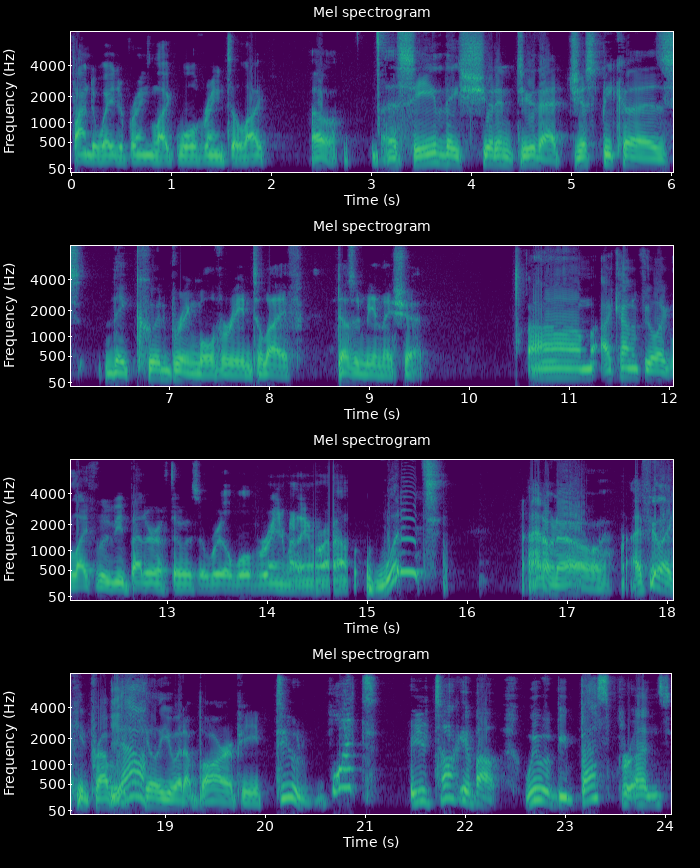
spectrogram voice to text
find a way to bring like Wolverine to life. Oh, uh, see, they shouldn't do that. Just because they could bring Wolverine to life doesn't mean they should. Um, I kind of feel like life would be better if there was a real Wolverine running around. Would it? I don't know. I feel like he'd probably Yeah. kill you at a bar, Pete. Dude, what are you talking about? We would be best friends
